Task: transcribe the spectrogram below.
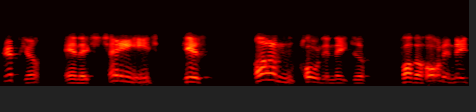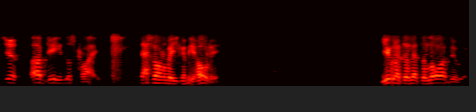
scripture and exchange his unholy nature for the holy nature of Jesus Christ. That's the only way you can be holy. You got to let the Lord do it.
